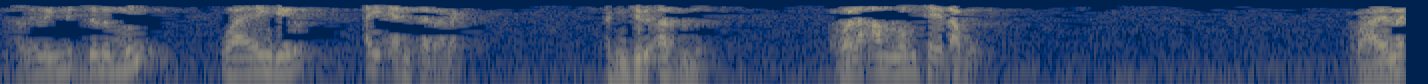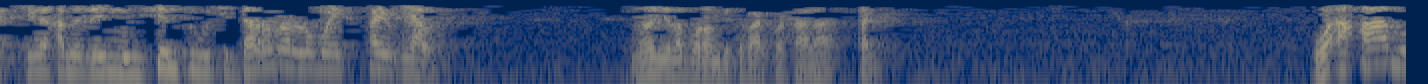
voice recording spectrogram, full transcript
ndax léeg-léeg nit dana muñ waaye ngir ay intérêt rek ak ngir àdduna wala am lu mu cay dabu waaye nag ki nga xam ne day muñ séntuwu ci dara lu mooy fayu yàlla ñooñu la borom bi tabaraka wa taala tagg wa aqaamu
